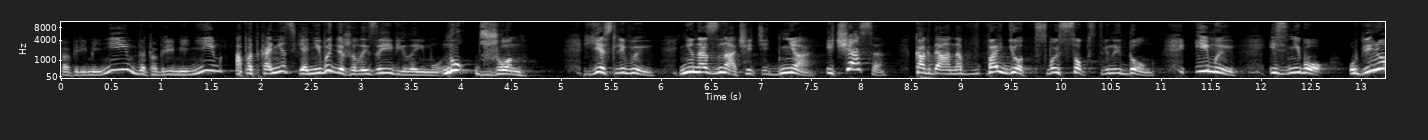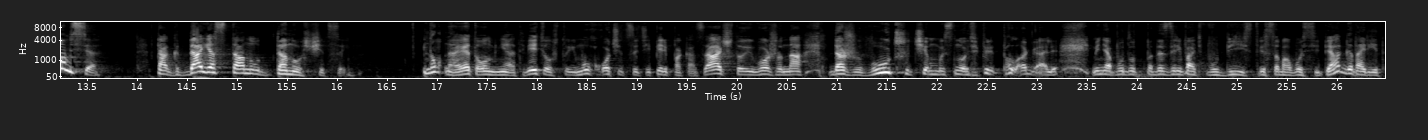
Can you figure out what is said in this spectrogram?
Повременим, да повременим. А под конец я не выдержала и заявила ему, ну, Джон, если вы не назначите дня и часа, когда она войдет в свой собственный дом, и мы из него уберемся, тогда я стану доносчицей. Ну, на это он мне ответил, что ему хочется теперь показать, что его жена даже лучше, чем мы с Ноди предполагали. Меня будут подозревать в убийстве самого себя, говорит,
